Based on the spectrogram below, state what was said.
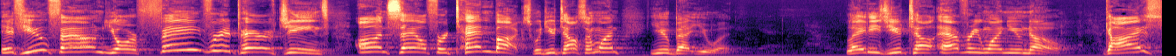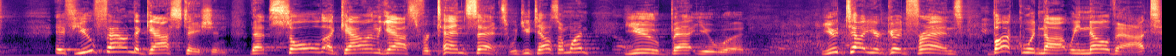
If you found your favorite pair of jeans on sale for 10 bucks, would you tell someone? You bet you would. Ladies, you tell everyone you know. Guys, if you found a gas station that sold a gallon of gas for 10 cents, would you tell someone? You bet you would. You'd tell your good friends. Buck would not, we know that.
